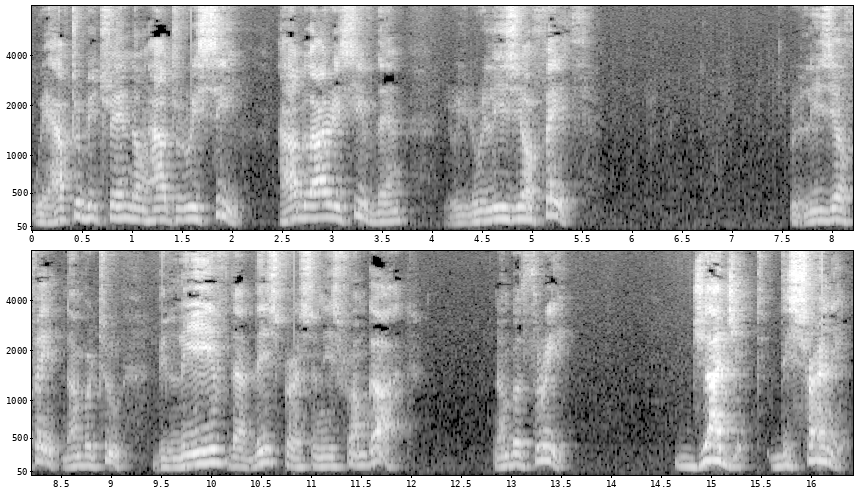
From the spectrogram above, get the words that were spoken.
we have to be trained on how to receive. How do I receive then? Release your faith. Release your faith. Number two, believe that this person is from God. Number three, judge it, discern it.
